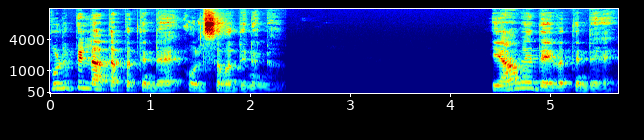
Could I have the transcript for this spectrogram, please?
പുളിപ്പില്ലാത്തപ്പത്തിന്റെ ഉത്സവ ദിനങ്ങൾ യാവേ ദൈവത്തിന്റെ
